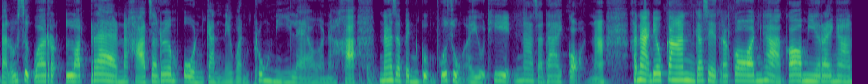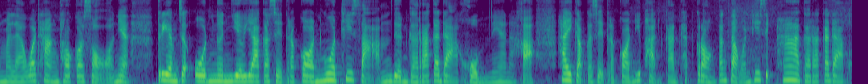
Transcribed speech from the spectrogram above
แต่รู้สึกว่าล็อตแรกนะคะ จะเริ่มโอนกันในวันพรุ่งนี้แล้วนะคะ น่าจะเป็นกลุ่มผู้สูงอายุที่น่าจะได้ก่อนนะ ขณะเดียวกันเกษตรกรค่ะ ก็มีรายงานมาแล้วว่าทางทกสเนี่ยเตรียมจะโอนเงินเยียวยาเกษตรกรงวดที่ 3 เดือนกรกฎาคมเนี่ยนะคะ ให้กับเกษตรกรที่ผ่านการคัดกรองตั้งแต่วันที่ 15 กรกฎาค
